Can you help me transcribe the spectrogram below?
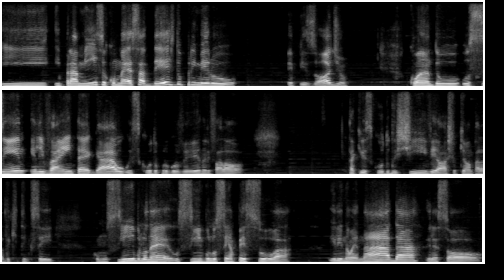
E, e para mim isso começa desde o primeiro episódio, quando o Sam ele vai entregar o escudo pro governo, ele fala, ó, tá aqui o escudo do Steve, eu acho que é uma parada que tem que ser como um símbolo, né? O símbolo sem a pessoa, ele não é nada, ele é só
